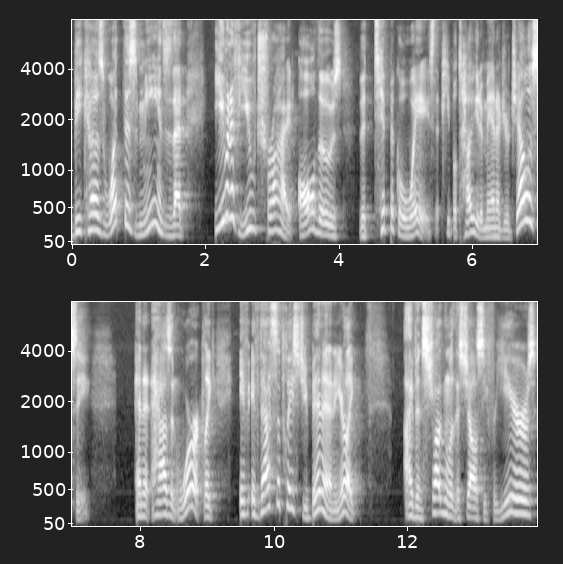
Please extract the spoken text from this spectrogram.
because what this means is that even if you've tried all those the typical ways that people tell you to manage your jealousy and it hasn't worked like if, if that's the place that you've been in and you're like i've been struggling with this jealousy for years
